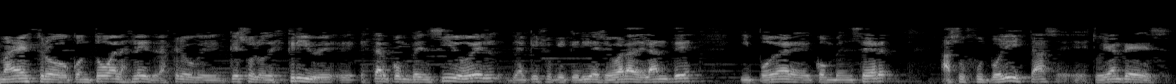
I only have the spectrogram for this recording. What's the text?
Maestro con todas las letras, creo que, eso lo describe, estar convencido él de aquello que quería llevar adelante y poder convencer a sus futbolistas, estudiantes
